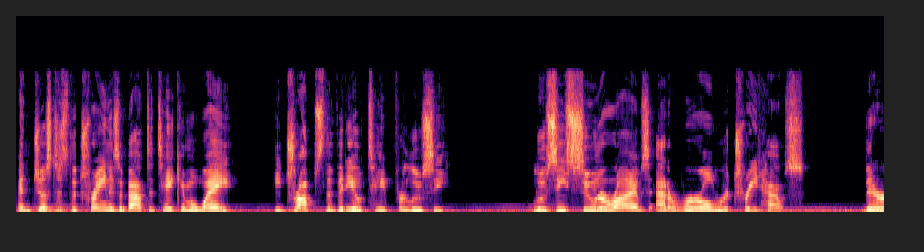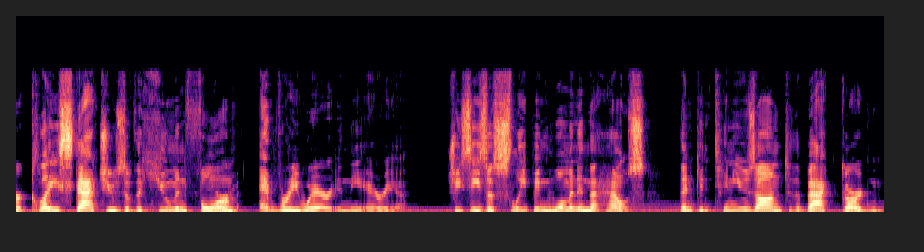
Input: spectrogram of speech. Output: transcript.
and just as the train is about to take him away, he drops the videotape for Lucy. Lucy soon arrives at a rural retreat house. There are clay statues of the human form everywhere in the area. She sees a sleeping woman in the house, then continues on to the back garden.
